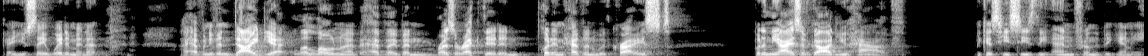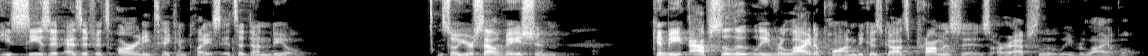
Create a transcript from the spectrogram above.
Okay, you say, wait a minute. I haven't even died yet, let alone have I been resurrected and put in heaven with Christ. But in the eyes of God, you have, because he sees the end from the beginning. He sees it as if it's already taken place. It's a done deal. So your salvation can be absolutely relied upon because God's promises are absolutely reliable.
